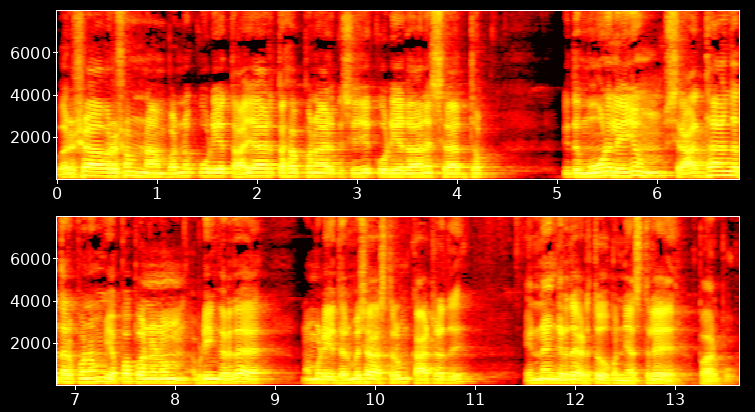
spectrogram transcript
வருஷா வருஷம் நாம் பண்ணக்கூடிய தாயார் தகப்பனாருக்கு செய்யக்கூடியதான ஸ்ராத்தம் இது மூணுலேயும் ஸ்ராத்தாங்க தர்ப்பணம் எப்போ பண்ணணும் அப்படிங்கிறத நம்முடைய தர்மசாஸ்திரம் காட்டுறது. என்னங்கிறத அடுத்த உபன்யாசத்தில் பார்ப்போம்.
